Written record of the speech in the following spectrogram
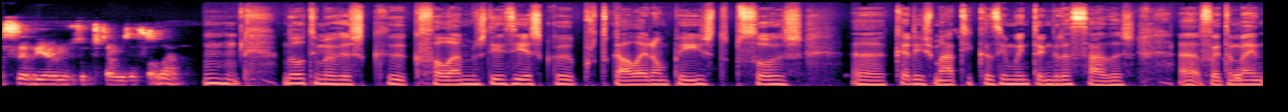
sabermos do que estamos a falar. Uhum. Da última vez que, que, falamos, dizias que Portugal era um país de pessoas uh, carismáticas e muito engraçadas. Uh, foi também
